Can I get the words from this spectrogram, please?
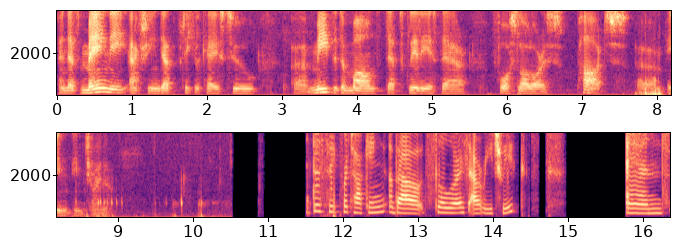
and that's mainly actually in that particular case to uh, meet the demand that clearly is there for slow loris parts um, in in China. This week we're talking about Slow Loris Outreach Week and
